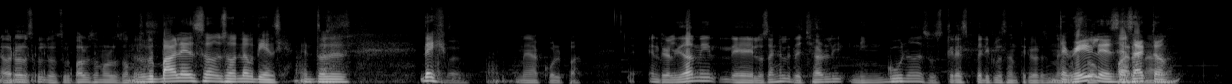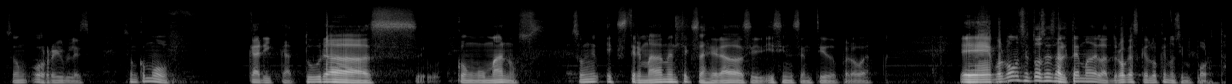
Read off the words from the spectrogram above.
Ahora los, los culpables somos los los hombres. culpables son, son la audiencia. Entonces, de, Bueno, me da culpa. En realidad, mi, eh, Los Ángeles de Charlie, ninguna de sus tres películas anteriores me Terribles, gustó para exacto. nada. Son horribles. Son como caricaturas con humanos. Son extremadamente exageradas y, y sin sentido, pero bueno. Eh, volvamos entonces al tema de las drogas, que es lo que nos importa.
